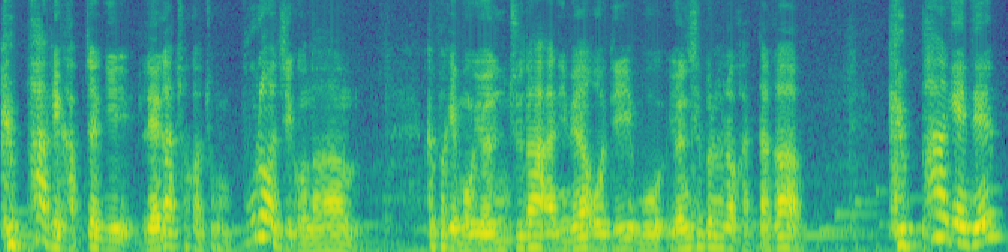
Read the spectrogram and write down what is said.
급하게 갑자기 레가처가 좀 부러지거나 급하게 뭐 연주나 아니면 어디 뭐 연습을 하러 갔다가 급하게는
